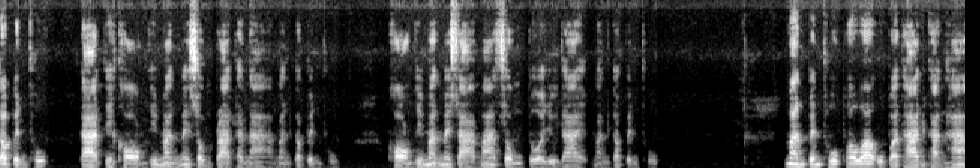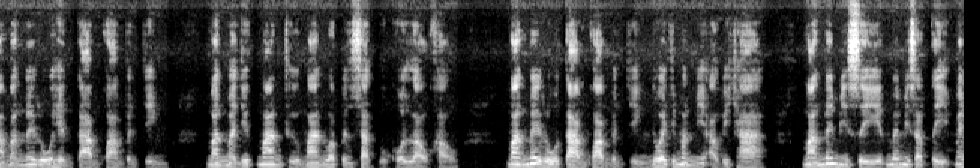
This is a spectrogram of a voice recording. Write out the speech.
ก็เป็นทุกข์ การที่ของที่มันไม่สมปรารถนา มันก็เป็นทุกข์ ของที่มันไม่สามารถทรงตัวอยู่ได้ มันก็เป็นทุกข์ มันเป็นทุกข์เพราะว่าอุปทานขันห้ามันไม่รู้เห็นตามความเป็นจริง มันมายึดมั่นถือมั่นว่าเป็นสัตว์บุคคลเหล่าเขา มันไม่รู้ตามความเป็นจริง ด้วยที่มันมีอวิชชา มันไม่มีศีล ไม่มีสติ ไม่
